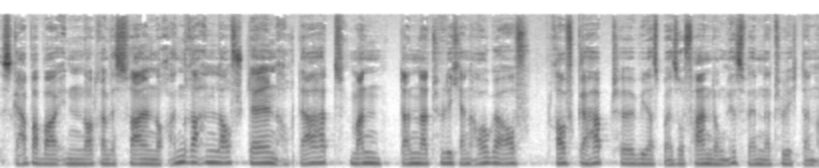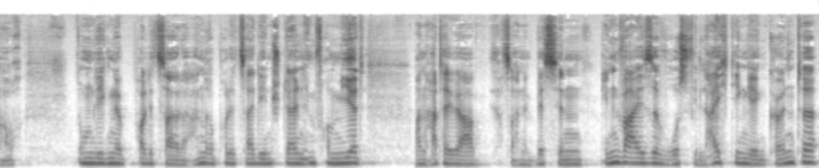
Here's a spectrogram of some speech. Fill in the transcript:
Es gab aber in Nordrhein-Westfalen noch andere Anlaufstellen. Auch da hat man dann natürlich ein Auge auf, drauf gehabt, äh, wie das bei so Fahndungen ist, werden natürlich dann auch umliegende Polizei oder andere Polizeidienststellen informiert. Man hatte ja so ein bisschen Hinweise, wo es vielleicht hingehen könnte.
